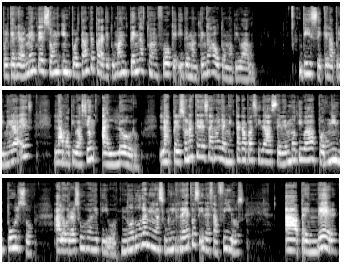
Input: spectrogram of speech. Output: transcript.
porque realmente son importantes para que tú mantengas tu enfoque y te mantengas automotivado. Dice que la primera es la motivación al logro. Las personas que desarrollan esta capacidad se ven motivadas por un impulso a lograr sus objetivos. No dudan en asumir retos y desafíos, a aprender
